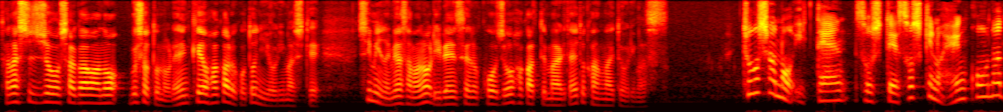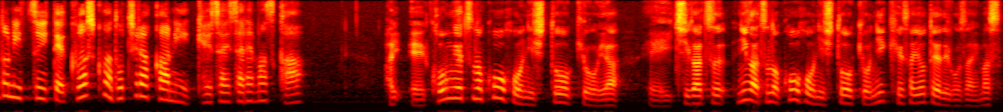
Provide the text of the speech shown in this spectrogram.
田無自動車側の部署との連携を図ることによりまして、市民の皆様の利便性の向上を図ってまいりたいと考えております。庁舎の移転、そして組織の変更などについて、詳しくはどちらかに掲載されますか？はい、えー、今月の広報西東京や1月、2月の広報西東京に掲載予定でございます。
